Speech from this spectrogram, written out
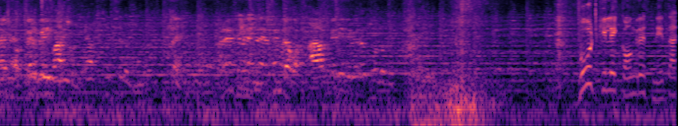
मैं फिर मेरी बात सुनो मैं आपसे सबसे रोकूँगा देखो आप मेरी निवेदन सुनो वोट के लिए कांग्रेस नेता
